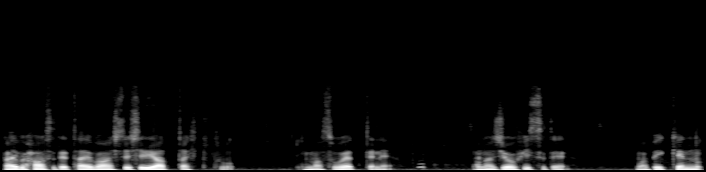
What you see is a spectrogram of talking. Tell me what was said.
ライブハウスで対バンして知り合った人と今そうやってね同じオフィスでまあ、別件の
